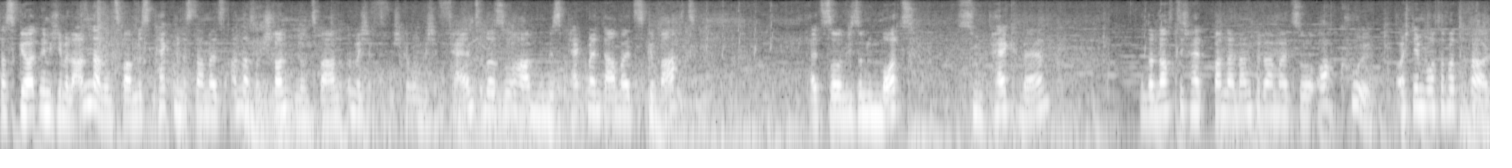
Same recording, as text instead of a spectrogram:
Das gehört nämlich jemand anderen. Und zwar Miss Pac-Man ist damals anders entstanden. Und zwar irgendwelche, ich glaube, irgendwelche Fans oder so haben Miss Pac-Man damals gemacht. Als so wie so eine Mod zu Pac-Man. Und dann dachte sich halt Bandai Namco damals so, oh cool, euch nehmen wir unter Vertrag.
